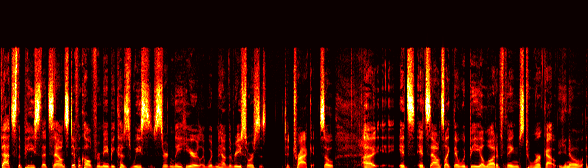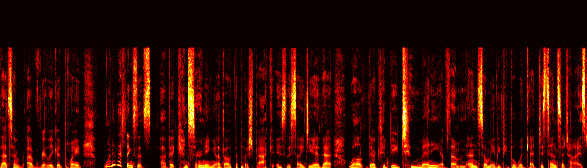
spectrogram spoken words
that's the piece that sounds difficult for me because we certainly here like, wouldn't have the resources to track it so uh, it's it sounds like there would be a lot of things to work out you know that's a, a really good point. one of the things that's a bit concerning about the pushback is this idea that, well, there could be too many of them, and so maybe people would get desensitized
